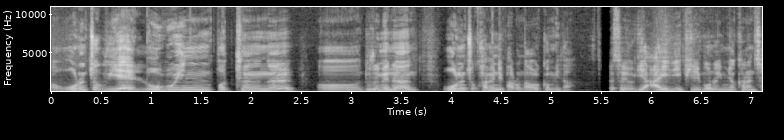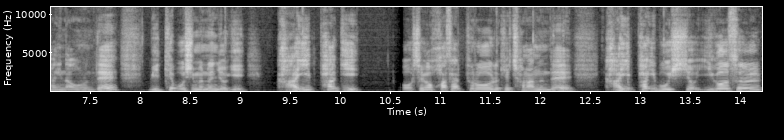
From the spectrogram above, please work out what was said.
어, 오른쪽 위에 로그인 버튼을 어, 누르면은 오른쪽 화면이 바로 나올 겁니다. 그래서 여기 아이디 비밀번호 입력하는 창이 나오는데 밑에 보시면은 여기 가입하기 어, 제가 화살표로 이렇게 쳐놨는데 가입하기 보이시죠? 이것을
